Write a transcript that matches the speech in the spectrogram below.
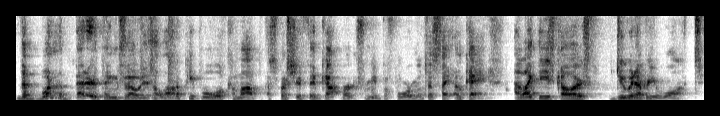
the one of the better things though is a lot of people will come up, especially if they've got work for me before, and will just say, "Okay, I like these colors. Do whatever you want."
